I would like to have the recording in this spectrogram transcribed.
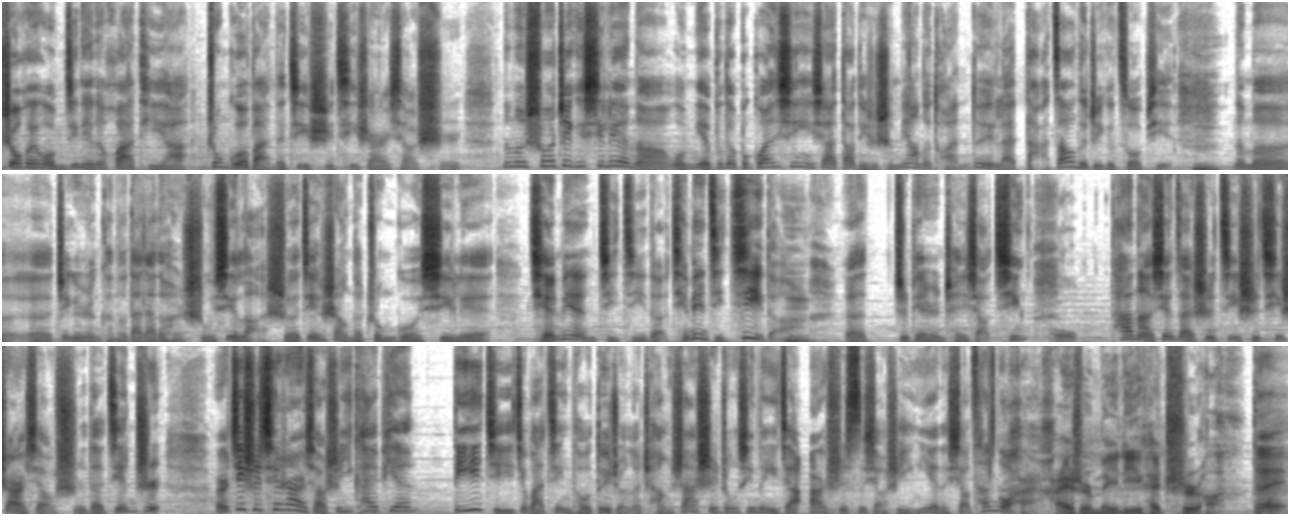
说回我们今天的话题啊，中国版的计时七十二小时。那么说这个系列呢，我们也不得不关心一下，到底是什么样的团队来打造的这个作品。嗯，那么呃，这个人可能大家都很熟悉了，《舌尖上的中国》系列前面几集的、前面几季的啊，嗯，呃，制片人陈小青。哦，他呢现在是计时七十二小时的监制，而计时七十二小时一开篇。第一集就把镜头对准了长沙市中心的一家二十四小时营业的小餐馆，还还是没离开吃哈。对，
